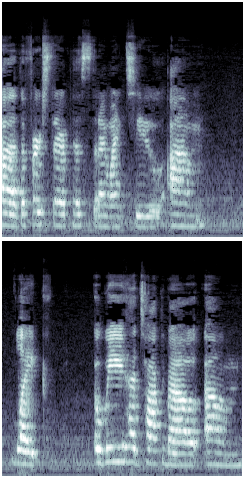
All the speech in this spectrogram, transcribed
uh, the first therapist that I went to. Um, like we had talked about um,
